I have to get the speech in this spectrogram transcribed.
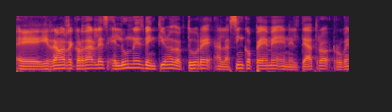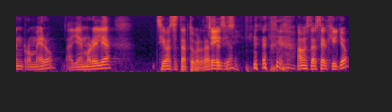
Eh, y nada más recordarles, el lunes 21 de octubre a las 5 pm en el Teatro Rubén Romero, allá en Morelia. Sí vas a estar tú, ¿verdad, Sí, sí, sí. Vamos a estar Sergio y yo,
